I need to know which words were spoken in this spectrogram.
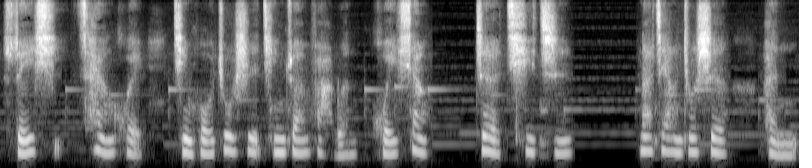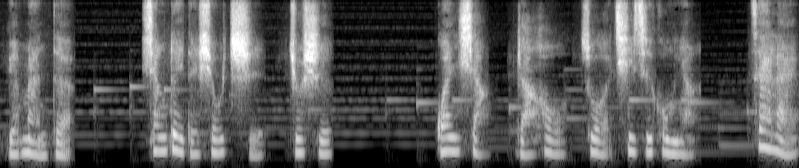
随喜、忏悔、请佛住世、请转法轮、回向这七支，那这样就是很圆满的相对的修持，就是观想，然后做七支供养。再来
